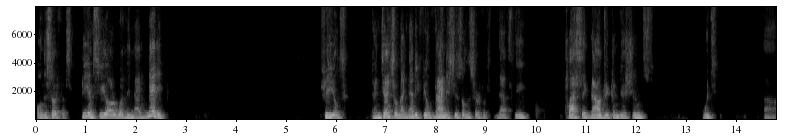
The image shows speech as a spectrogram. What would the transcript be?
on the surface. PMC are where the magnetic fields, tangential magnetic field vanishes on the surface. That's the classic boundary conditions which uh,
